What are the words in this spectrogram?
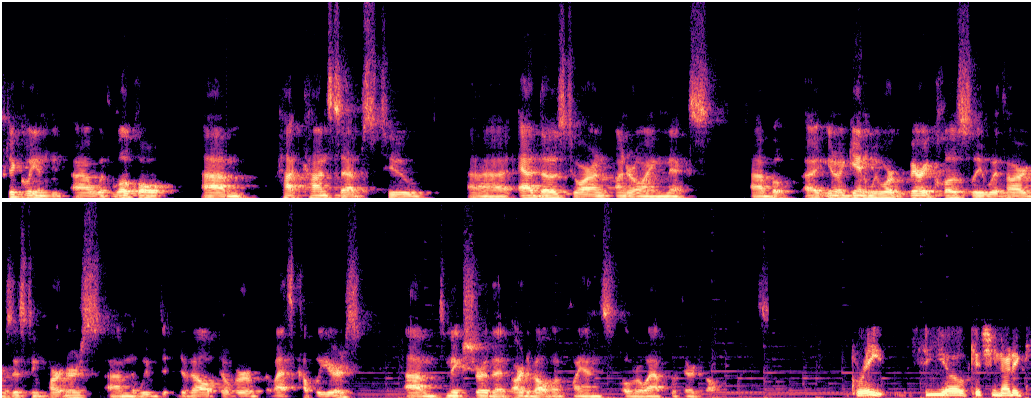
particularly in, uh, with local um, hot concepts, to uh, add those to our un- underlying mix. Uh, but uh, you know, again, we work very closely with our existing partners um, that we've d- developed over the last couple of years um, to make sure that our development plans overlap with their development plans. Great. CEO of Kitchen United,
